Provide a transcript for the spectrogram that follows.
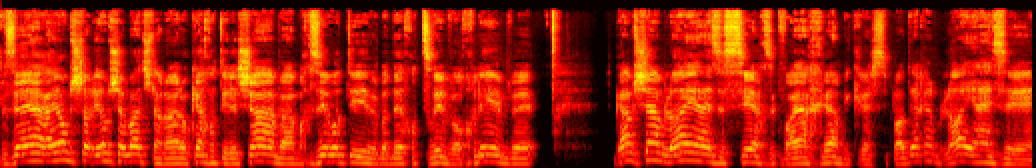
וזה היה יום, ש... יום שבת שלנו, היה לוקח אותי לשם, והיה מחזיר אותי, ובדרך עוצרים ואוכלים, וגם שם לא היה איזה שיח, זה כבר היה אחרי המקרה שסיפרתי לכם, לא היה איזה,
